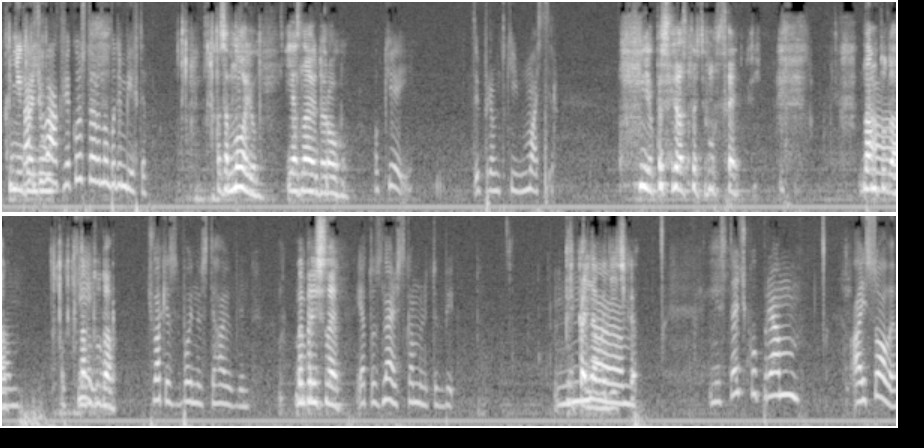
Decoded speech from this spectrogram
Книга Так, чувак, в яку сторону будемо бігти? За мною. Я знаю дорогу. Окей. Ти прям такий мастер. Я перший раз на цьому сервері. Нам А, туди. Окей. Нам туди. Чувак, я з тобою не встигаю, блін. Ми прийшли. Я тут знаєш, скамлю тобі. Прикольна Да, водичка. Містечко прям айсове.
